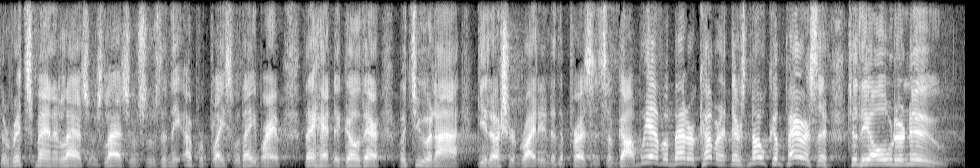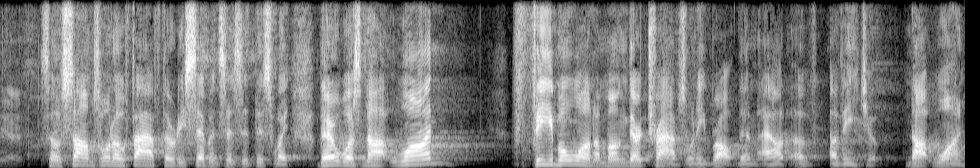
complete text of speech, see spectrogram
The rich man and Lazarus, Lazarus was in the upper place with Abraham. They had to go there, but you and I get ushered right into the presence of God. We have a better covenant. There's no comparison to the old or new. So Psalms 105 37 says it this way There was not one feeble one among their tribes when he brought them out of, of Egypt. Not one.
